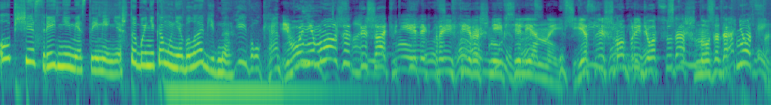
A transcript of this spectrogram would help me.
общее среднее местоимение, чтобы никому не было обидно. Его не может дышать вне электроэфирошней вселенной. Если Шно придет сюда, Шно задохнется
